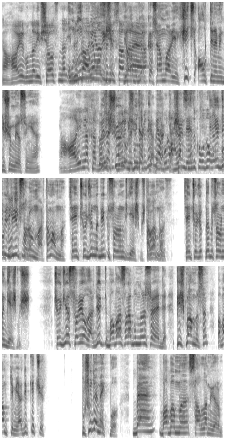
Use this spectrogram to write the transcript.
Ya hayır bunlar ifşa olsunlar, Olur mu alem ya? olsun İşte- insanlara ya bir dakika sen var ya hiç alt dinamini düşünmüyorsun ya. Ya hayır ya böyle, Mesela şey, şöyle böyle bir oluyor şey bir olabilir dakika mi bir ya? Bunun dakika. ahlaksızlık Şimdi olduğu evde bir ortaya büyük çıkmalı. sorun var tamam mı? Senin çocuğunla büyük bir sorun geçmiş tamam mı? korusun. Senin çocukla bir sorunun geçmiş. Çocuğa soruyorlar diyor ki baban sana bunları söyledi. Pişman mısın? Babam kim ya deyip geçiyor. Bu şu demek bu. Ben babamı sallamıyorum.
